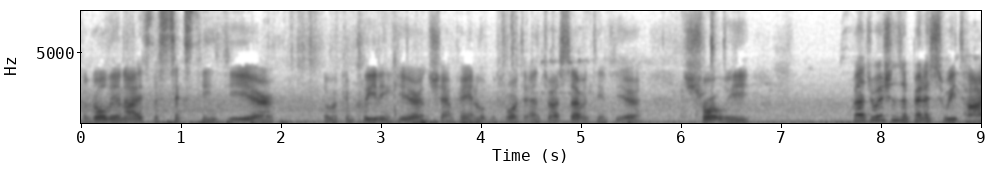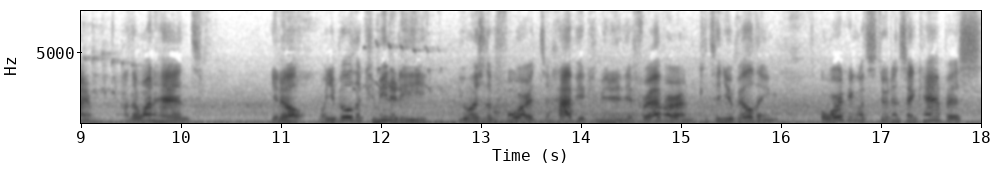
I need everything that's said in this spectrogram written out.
for Goldie and I, it's the 16th year that we're completing here in Champaign. Looking forward to enter our 17th year shortly. Graduation is a bittersweet time. On the one hand, you know, when you build a community, you always look forward to have your community forever and continue building. But working with students on campus,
